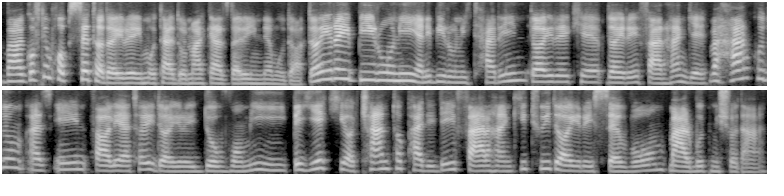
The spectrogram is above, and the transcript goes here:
و گفتیم خب سه تا دایره متعدل مرکز داره این نمودار. دایره بیرونی یعنی بیرونی ترین دایره که دایره فرهنگه و هر کدوم از این فعالیت های دایره دومی به یک یا چند تا پدیده فرهنگی توی دایره سوم مربوط می شدن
